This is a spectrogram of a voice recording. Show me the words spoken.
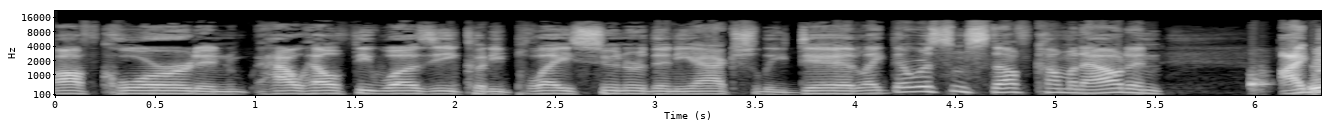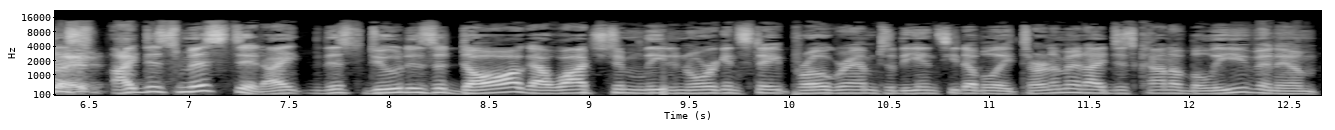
off court, and how healthy was he? Could he play sooner than he actually did? Like there was some stuff coming out, and I just Right. I dismissed it. I this dude is a dog. I watched him lead an Oregon State program to the NCAA tournament. I just kind of believe in him.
